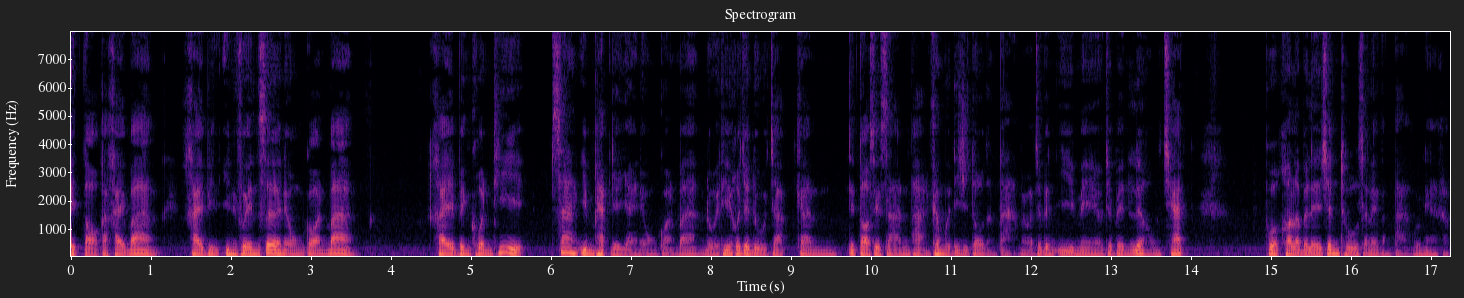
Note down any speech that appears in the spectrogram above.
ติดต่อกับใครบ้าง ใครเป็นอินฟลูเอนเซอร์ในองค์กรบ้าง ใครเป็นคนที่สร้าง impact ใหญ่ ๆ ในองค์กรบ้าง โดยที่เขาจะดูจากการติดต่อสื่อสารผ่านเครื่องมือดิจิทัลต่าง ๆ ไม่ว่าจะเป็นอีเมล จะเป็นเรื่องของแชท พวก collaboration tools อะไรต่างๆพวกนี้ครับ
